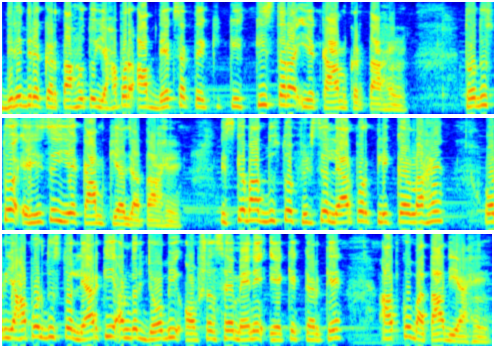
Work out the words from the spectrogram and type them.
धीरे धीरे करता हूँ। तो यहाँ पर आप देख सकते हैं कि, कि किस तरह ये काम करता है। तो दोस्तों, यही से ये काम किया जाता है। इसके बाद दोस्तों, फिर से लेयर पर क्लिक करना है। और यहाँ पर दोस्तों लेयर के अंदर जो भी ऑप्शन है, मैंने एक एक करके आपको बता दिया है।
